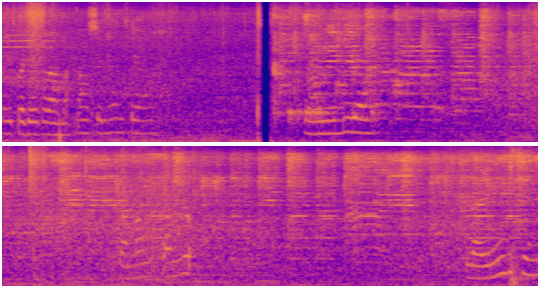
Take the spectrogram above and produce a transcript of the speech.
Daripada kelamaan langsung aja. Nah ini dia. Kita mainkan yuk. Nah ini di sini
